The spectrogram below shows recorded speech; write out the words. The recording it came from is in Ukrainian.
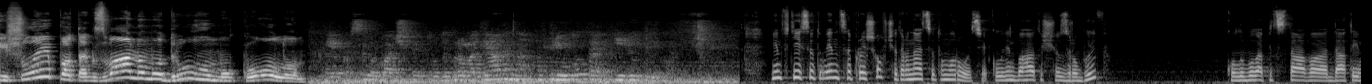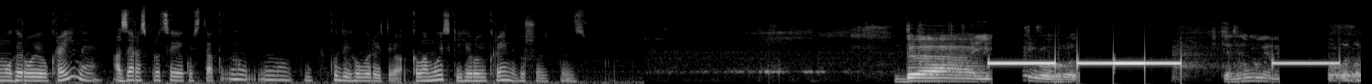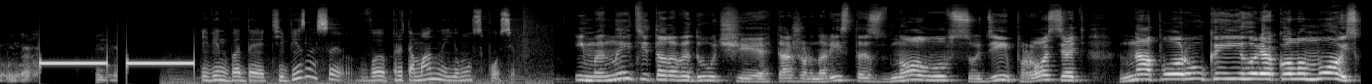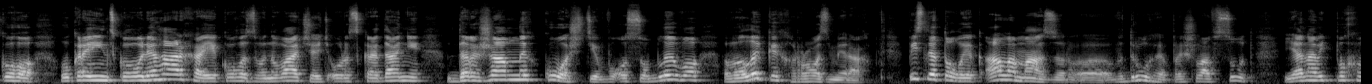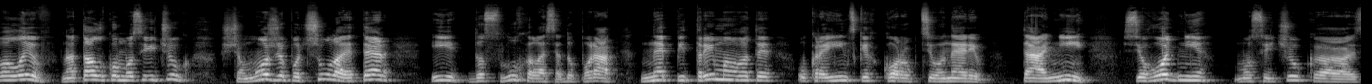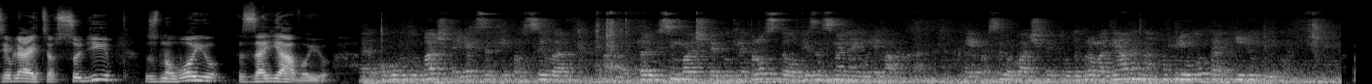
пішли по так званому другому колу. Я просила бачити тут громадянина, патріота і людину. Він в тій ситу- він це пройшов в 2014 році, коли він багато що зробив, коли була підстава дати йому Герою України, а зараз про це якось так. Ну, ну куди говорити? А Коломойський герой України, ви що? з- Да, ебать его в рот. Втянули в какую-то І він веде ті бізнеси в притаманний йому спосіб. Імениті телеведучі та журналісти знову в суді просять на поруки Ігоря Коломойського, українського олігарха, якого звинувачують у розкраданні державних коштів в особливо великих розмірах. Після того, як Алла Мазур е, вдруге прийшла в суд, я навіть похвалив Наталку Мосійчук, що може почула етер і дослухалася до порад не підтримувати українських корупціонерів. Та ні, сьогодні Мосейчук е, з'являється в суді з новою заявою. Кого ви бачите, я все-таки просила е, передусім бачити тут не просто бізнесмена і олігарха. Я просила бачити тут громадянина, патріота і людину.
